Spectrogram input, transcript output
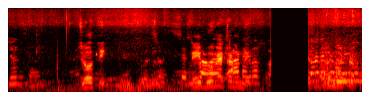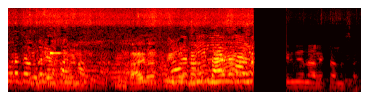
జ్యోతి సార్. జ్యోతి. నీ భూమి ఎక్కడ ఉంది? నాలుగు ఎకరాలు సార్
